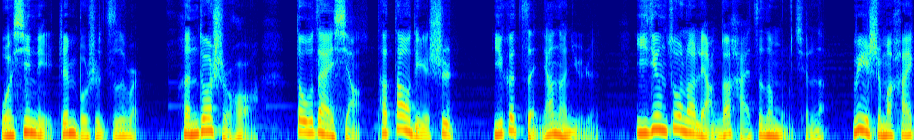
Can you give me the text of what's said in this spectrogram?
我心里真不是滋味。很多时候啊，都在想她到底是一个怎样的女人？已经做了两个孩子的母亲了，为什么还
